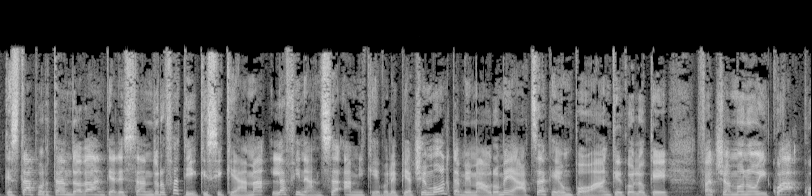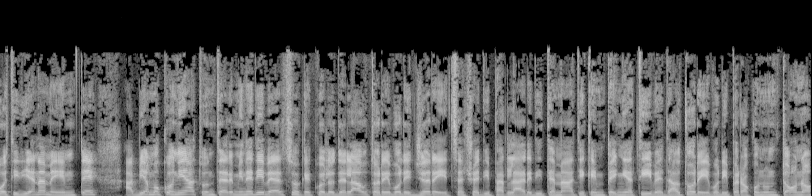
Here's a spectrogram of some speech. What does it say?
che sta portando avanti Alessandro Fatichi si chiama La Finanza Amichevole piace molto a me Mauro Meazza che è un po' anche quello che facciamo noi qua quotidianamente. Abbiamo coniato un termine diverso che è quello dell'autorevoleggerezza cioè di parlare di tematiche impegnative ed autorevoli però con un tono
